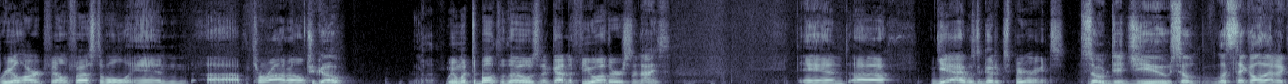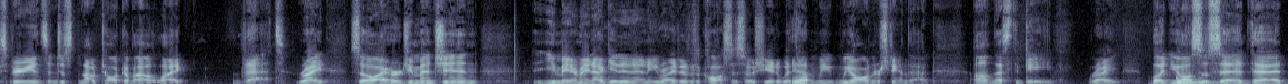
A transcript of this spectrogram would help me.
ReelHeART Film Festival in uh, Toronto. Did you go? We went to both of those, and I've gotten a few others. Nice. And uh, yeah, it was a good experience. So did you? So let's take all that experience and just now talk about like that, right? So I heard you mention you may or may not get in any, right? There's a cost associated with Yep. it. We we all understand that. Um, that's the game, right? But you also said that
